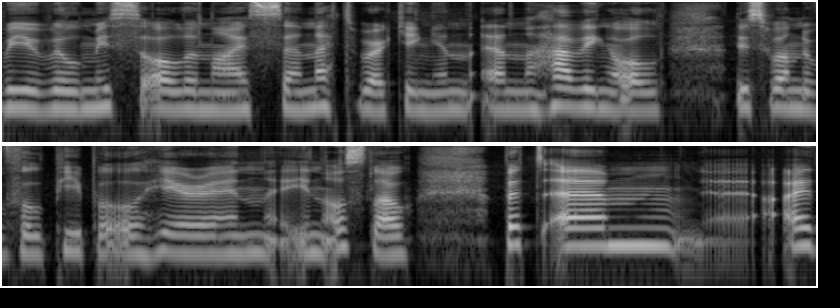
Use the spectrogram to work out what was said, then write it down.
we will miss all the nice uh, networking and, and having all these wonderful people here in in Oslo. But um, I,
